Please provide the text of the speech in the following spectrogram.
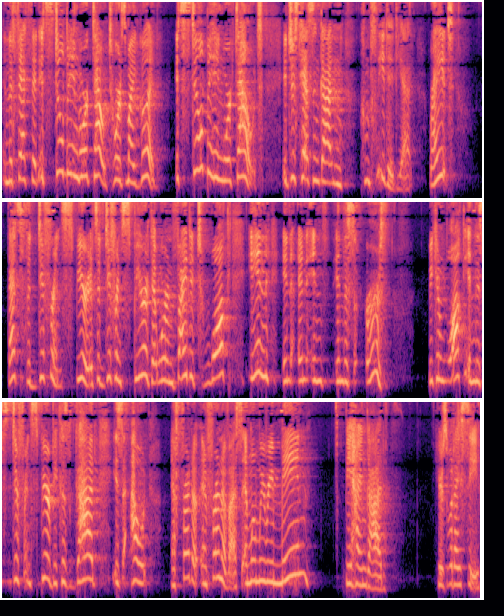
in the fact that it's still being worked out towards my good. It's still being worked out. It just hasn't gotten completed yet, right? That's the different spirit. It's a different spirit that we're invited to walk in, in, in, in, in this earth. We can walk in this different spirit because God is out in front of, us. And when we remain behind God, here's what I see.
